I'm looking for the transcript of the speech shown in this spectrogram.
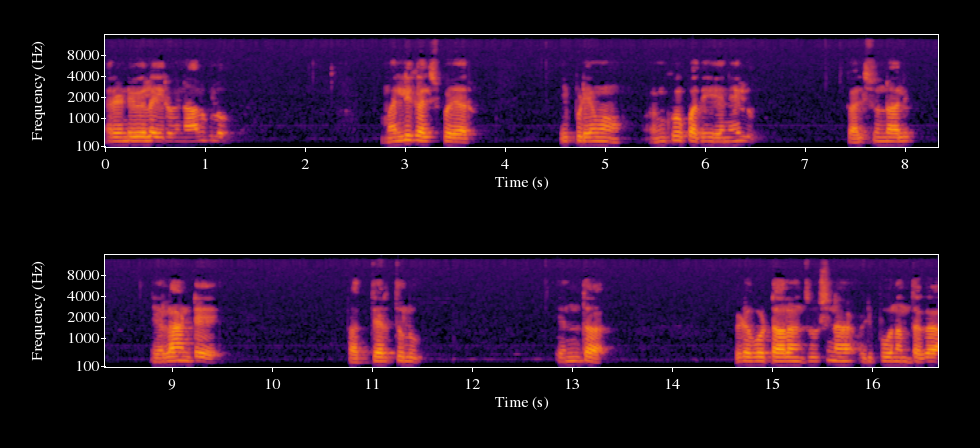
రెండు వేల ఇరవై నాలుగులో మళ్ళీ కలిసిపోయారు. ఇప్పుడేమో ఇంకో పదిహేనేళ్ళు కలిసి ఉండాలి ఎలా అంటే ప్రత్యర్థులు ఎంత విడగొట్టాలని చూసినా విడిపోనంతగా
